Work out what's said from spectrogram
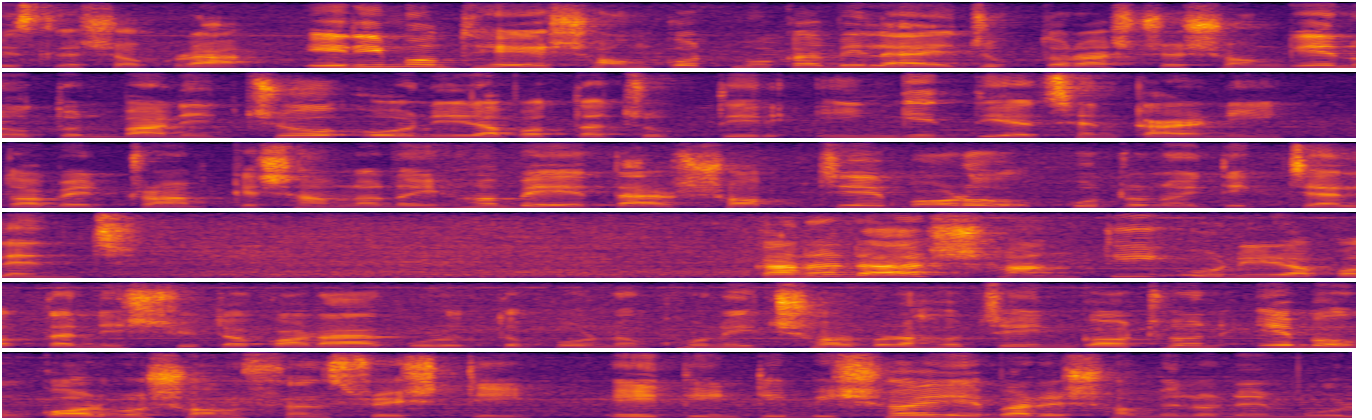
বিশ্লেষকরা। এরই মধ্যে সংকট মোকাবিলায় যুক্তরাষ্ট্রের সঙ্গে নতুন বাণিজ্য ও নিরাপত্তা চুক্তির ইঙ্গিত দিয়েছেন কার্নি। তবে ট্রাম্পকে সামলানোই হবে তার সবচেয়ে বড় কূটনৈতিক চ্যালেঞ্জ। কানাডা শান্তি ও নিরাপত্তা নিশ্চিত করা, গুরুত্বপূর্ণ খনিজ সরবরাহ চেইন গঠন এবং কর্মসংস্থান সৃষ্টি। এই তিনটি বিষয় এবারে সম্মেলনের মূল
